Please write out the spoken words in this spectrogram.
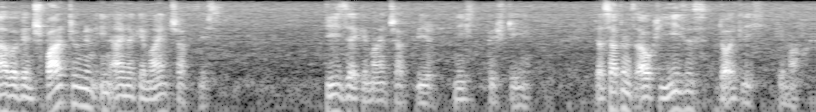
Aber wenn Spaltungen in einer Gemeinschaft ist, diese Gemeinschaft wird nicht bestehen. Das hat uns auch Jesus deutlich gemacht.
